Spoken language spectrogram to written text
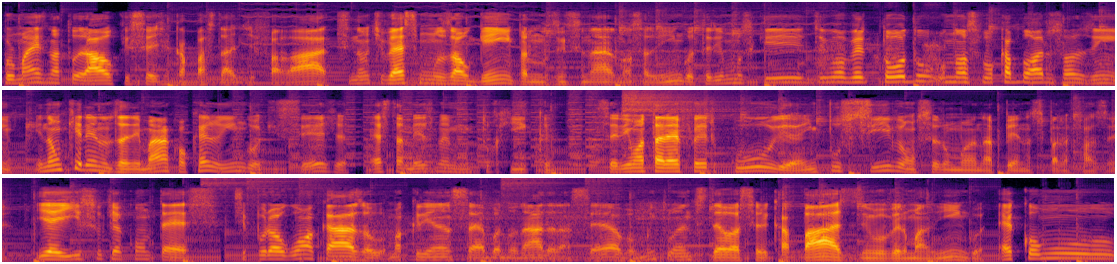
Por mais natural que seja a capacidade de falar, se não tivéssemos alguém para nos ensinar a nossa língua, teríamos que desenvolver todo o nosso vocabulário sozinho. E não querendo desanimar qualquer língua que seja, esta mesma é muito rica. Seria uma tarefa hercúlea, impossível um ser humano apenas para fazer. E é isso que acontece. Se por algum acaso uma criança criança é abandonada na selva, muito antes dela ser capaz de desenvolver uma língua, é como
